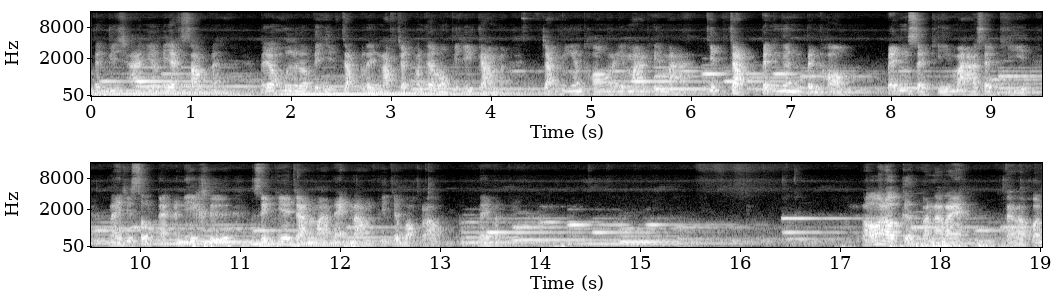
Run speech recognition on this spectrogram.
เป็นวิชาที่เรียกทรัพย์นะไม่ว่ามือเราไปหยิบจับเลยนับจากวันที่ลงพิธีกรรมจะมีเงินทองไหลมาเทมาหยิบจับเป็นเงินเป็นทอง เป็นเศรษฐีมหาเศรษฐีในที่สุดนะอันนี้คือสิ่งที่อาจารย์มาแนะนำที่จะบอกเราในวันนี้แล้วเราเกิดวันอะไร แต่ละคน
